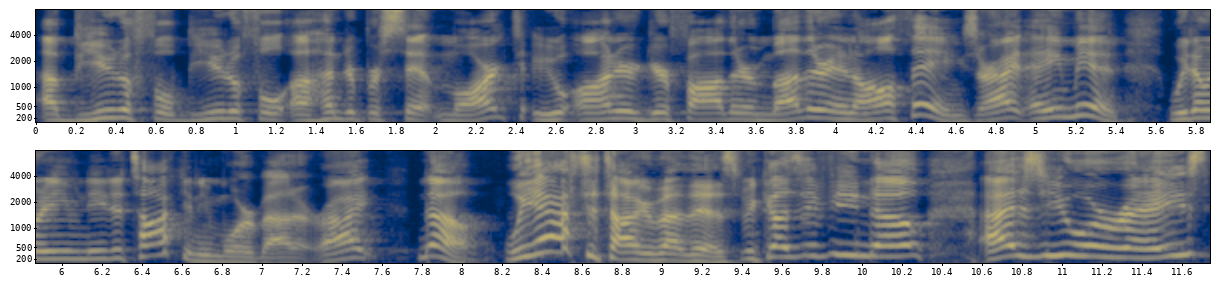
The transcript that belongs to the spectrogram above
a beautiful, beautiful 100% marked. You honored your father and mother in all things, right? Amen. We don't even need to talk anymore about it, right? No, we have to talk about this because if you know, as you were raised,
